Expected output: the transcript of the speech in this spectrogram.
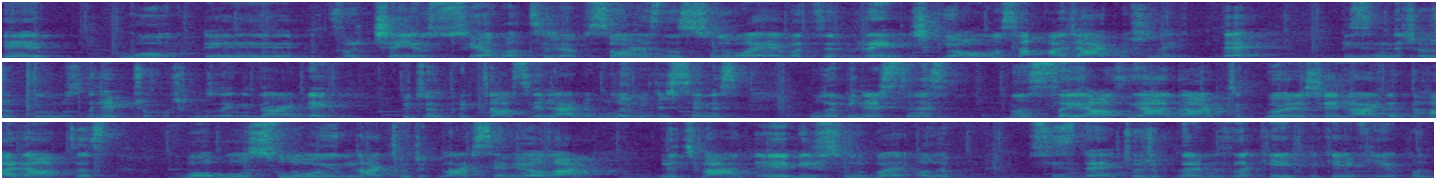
E, bu e, fırçayı suya batırıp sonrasında sulu boyaya batırıp renk çıkıyor olması acayip hoşuna gitti. Bizim de çocukluğumuzda hep çok hoşumuza giderdi. Bütün kırtasiyelerde bulabilirseniz bulabilirsiniz. Nasılsa yaz geldi artık böyle şeylerde daha rahatız. Bol bol sulu oyunlar çocuklar seviyorlar. Lütfen e, bir sulu boya alıp siz de çocuklarınızla keyifli keyifli yapın.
